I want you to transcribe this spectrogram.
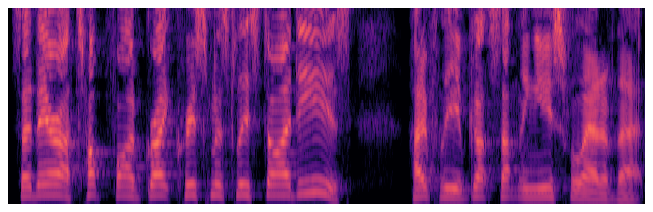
So there are top five great Christmas list ideas. Hopefully you've got something useful out of that.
